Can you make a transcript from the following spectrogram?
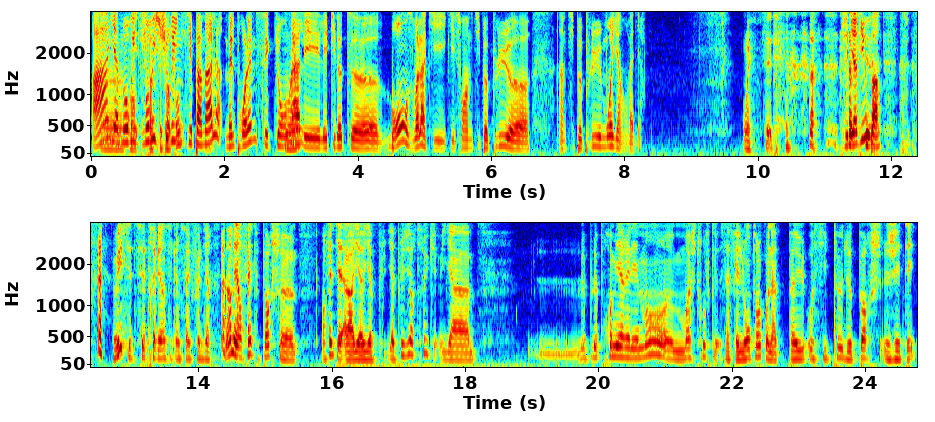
ah, il y a euh, Maurice, Maurice Churin qui est pas mal, mais le problème c'est qu'on a les, les pilotes euh, bronze, voilà, qui, qui, sont un petit peu plus, un petit peu plus moyens, on va dire. Ouais, c'est. J'ai bien dit ou pas Oui, c'est très bien, c'est comme ça qu'il faut le dire. Non, mais en fait, Porsche. Euh, en fait, y a, alors il y a, y a, plusieurs trucs. Il y a. Le, premier élément, euh, moi je trouve que ça fait longtemps qu'on n'a pas eu aussi peu de Porsche GT.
